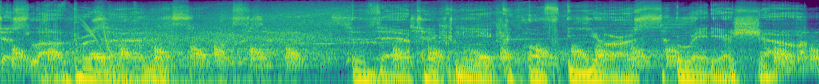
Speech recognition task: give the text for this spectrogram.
Tesla presents the Technic Of Youth radio show.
